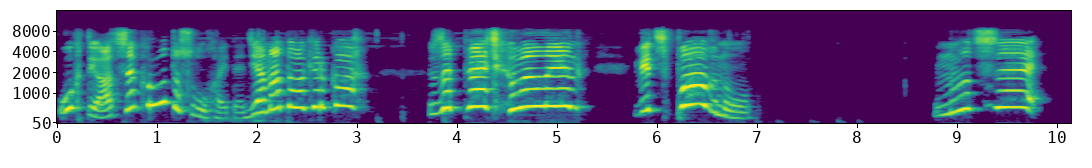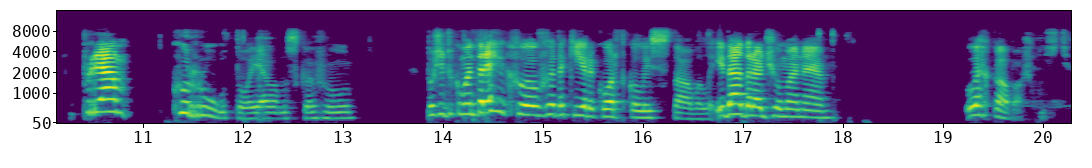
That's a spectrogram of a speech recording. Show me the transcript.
Ух ти, а це круто, слухайте. Діамантова кірка за 5 хвилин від спавну. Ну, це прям круто, я вам скажу. Пишіть в коментарях, якщо вже такий рекорд колись ставили. І да, до речі, у мене легка важкість.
